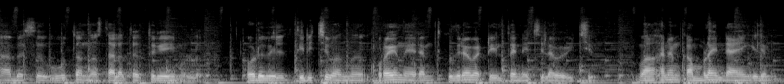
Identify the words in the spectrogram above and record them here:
ആ ബസ് ഊത്തെന്ന സ്ഥലത്തെത്തുകയുമുള്ളൂ. ഒടുവിൽ തിരിച്ചു വന്ന് കുറേ നേരം കുതിരവട്ടിയിൽ തന്നെ ചിലവഴിച്ചു. വാഹനം കംപ്ലൈന്റ് ആയെങ്കിലും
